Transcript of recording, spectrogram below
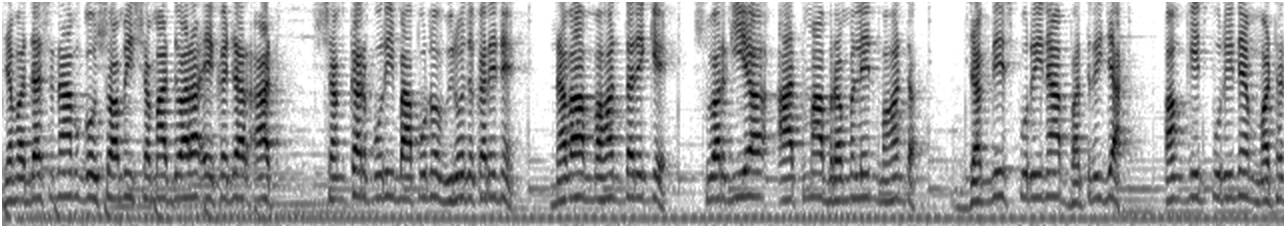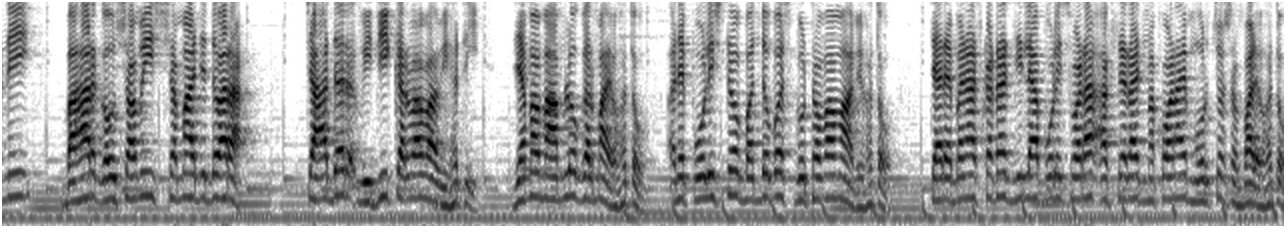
જેમાં દશનામ ગોસ્વામી સમાજ દ્વારા એક હજાર આઠ શંકરપુરી બાપુનો વિરોધ કરીને નવા મહંત તરીકે સ્વર્ગીય આત્મા બ્રહ્મલીન મહંત જગદીશપુરીના ભત્રીજા અંકિતપુરીને મઠની બહાર ગૌસ્વામી સમાજ દ્વારા ચાદર વિધિ કરવામાં આવી હતી, જેમાં મામલો ગરમાયો હતો અને પોલીસનો બંદોબસ્ત ગોઠવવામાં આવ્યો હતો. ત્યારે બનાસકાંઠા જિલ્લા પોલીસ વડા અક્ષયરાજ મકવાણાએ મોરચો સંભાળ્યો હતો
